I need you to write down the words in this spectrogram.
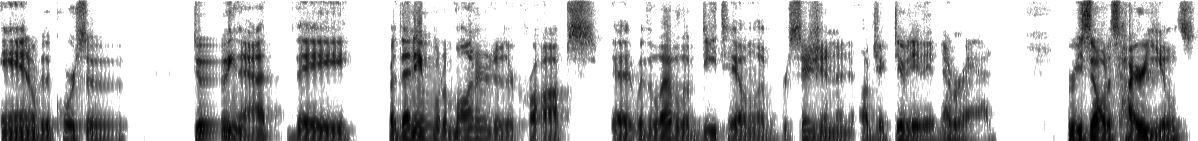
And over the course of doing that they are then able to monitor their crops uh, with a level of detail and level of precision and objectivity they've never had. The result is higher yields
